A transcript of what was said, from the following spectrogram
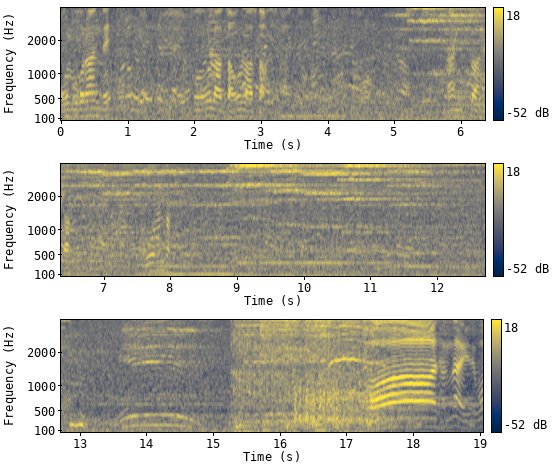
오글오글하는데? 어, 올라왔다, 올라왔다. 난 입수한다. 오, 한다. 와, 장난 아니네. 와.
